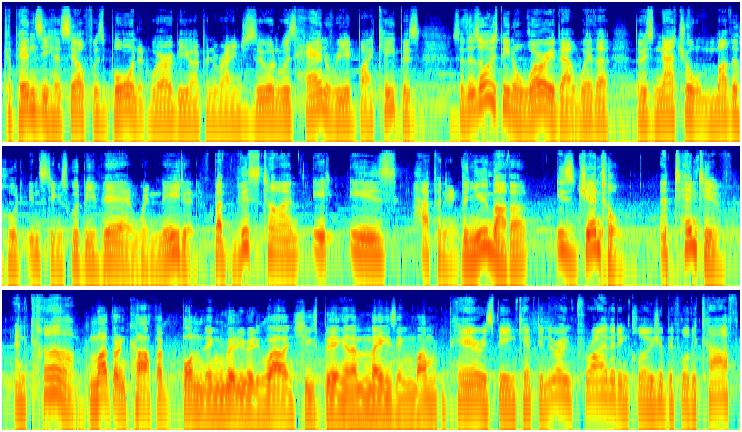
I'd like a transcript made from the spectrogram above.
Kipenzi herself was born at Werribee Open Range Zoo and was hand reared by keepers, so there's always been a worry about whether those natural motherhood instincts would be there when needed. But this time it is happening. The new mother is gentle, attentive, and calm. Mother and calf are bonding really, really well, and she's being an amazing mum. The pair is being kept in their own private enclosure before the calf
